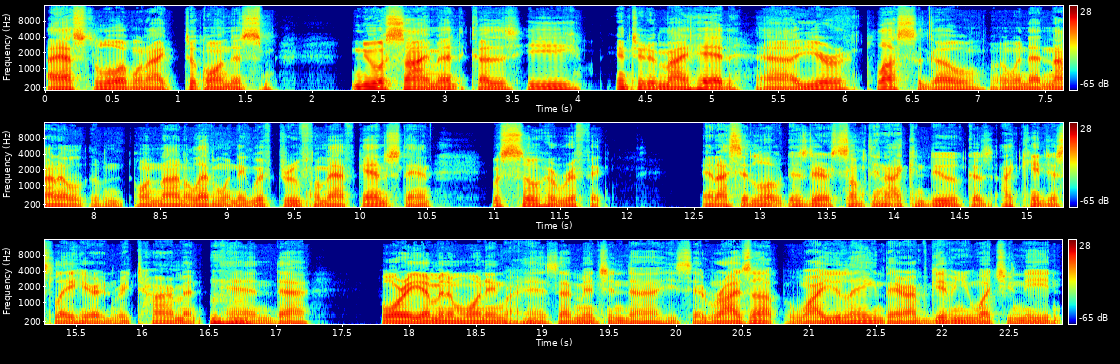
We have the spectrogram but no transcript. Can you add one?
I asked the Lord when I took on this new assignment because He entered in my head uh, a year plus ago when that 9 on 9 11 when they withdrew from Afghanistan. It was so horrific. And I said, Lord, is there something I can do? Because I can't just lay here in retirement. Mhm. And uh, 4 a.m. in the morning, Right. as I mentioned, uh, he said, Rise up. Why are you laying there? I've given you what you need.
